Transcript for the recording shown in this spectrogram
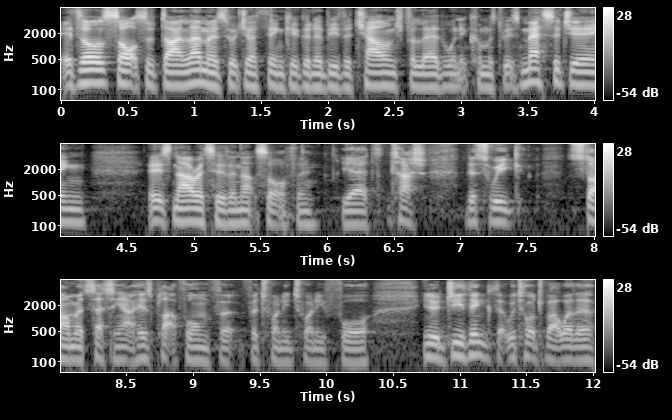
it's those sorts of dilemmas which I think are going to be the challenge for Labour when it comes to its messaging, its narrative, and that sort of thing. Yeah, Tash, this week Starmer setting out his platform for, for 2024. You know, do you think that we talked about whether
